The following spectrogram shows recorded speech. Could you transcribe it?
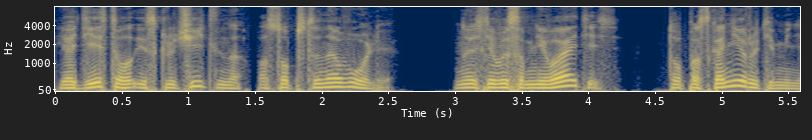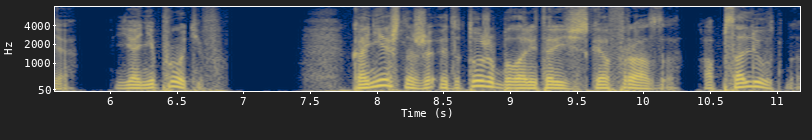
я действовал исключительно по собственной воле. Но если вы сомневаетесь, то просканируйте меня. Я не против. Конечно же, это тоже была риторическая фраза. Абсолютно.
